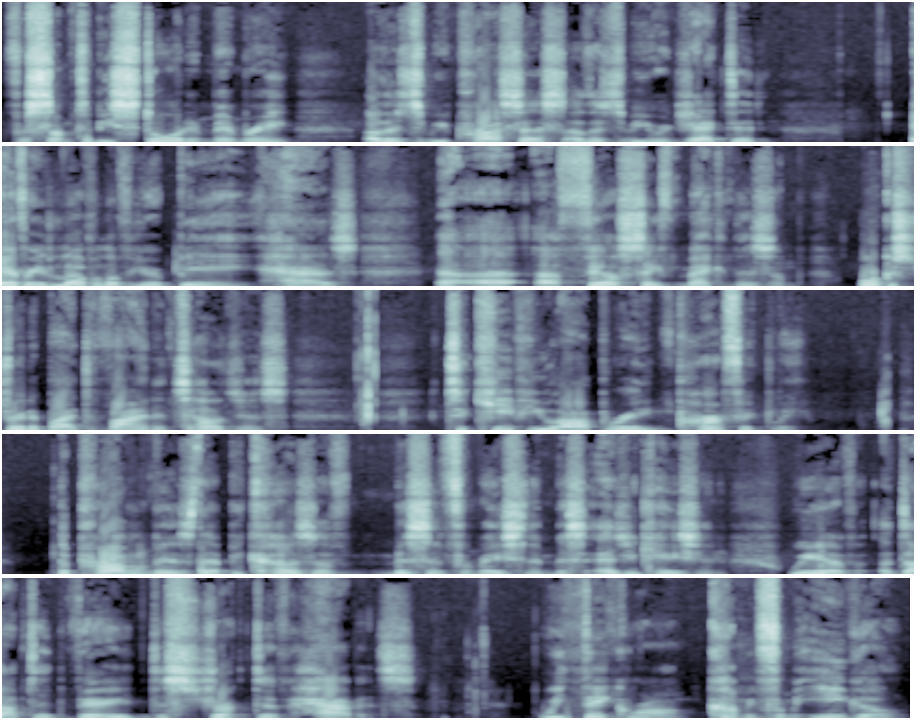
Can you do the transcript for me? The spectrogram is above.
for some to be stored in memory, others to be processed, others to be rejected. Every level of your being has a, a fail safe mechanism orchestrated by divine intelligence to keep you operating perfectly. The problem is that because of misinformation and miseducation, we have adopted very destructive habits. We think wrong, coming from ego,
